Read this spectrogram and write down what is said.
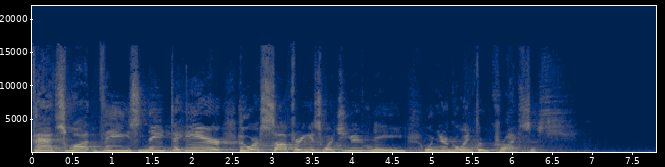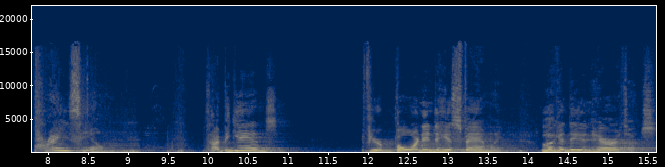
that's what these need to hear who are suffering. It's what you need when you're going through crisis. Praise Him. It begins. If you're born into His family, look at the inheritance.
